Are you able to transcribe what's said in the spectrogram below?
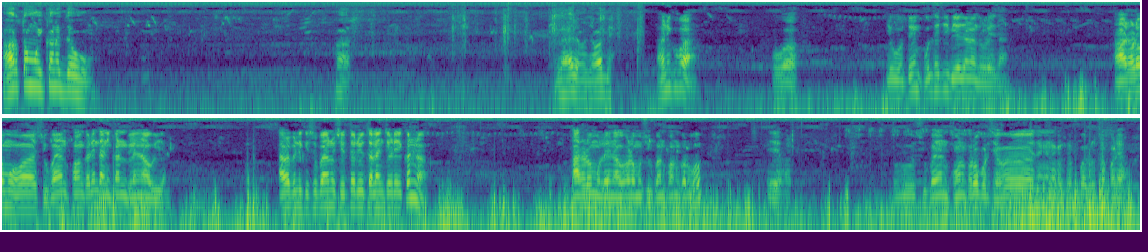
હાર તો હું એકણ જ જવું હા લાય જવા જવા દે. હાની કુબા. ઓવા એવું હતું એમ, ભૂલ થઈ બે જણા જોડે જાય હા રડો હું હવે શુભાઈને ફોન કરીને તાની કણ લઈને આવું એમ. આપણે પેલી કિશુભાઈનું છેતર્યું તલાન ચડે એક ને? હા રડો હું લઈને આવું, હડો, હું શુભાઈને ફોન કરવો એ હા શુભાઈને ફોન કરવો પડશે, હવે તેને જબ્બર લોચા પડ્યા.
